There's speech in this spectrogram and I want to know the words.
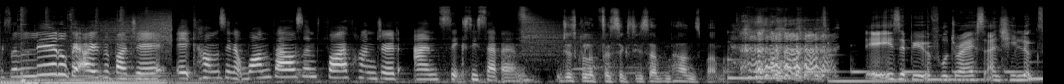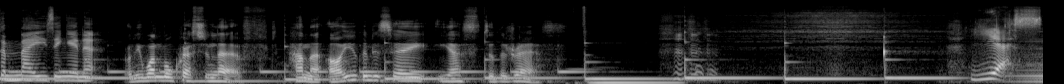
is a little bit over budget. It comes in at 1,567. You're just going to look for £67, Mama. It is a beautiful dress and she looks amazing in it. Only one more question left. Hannah, are you going to say yes to the dress? Yes.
